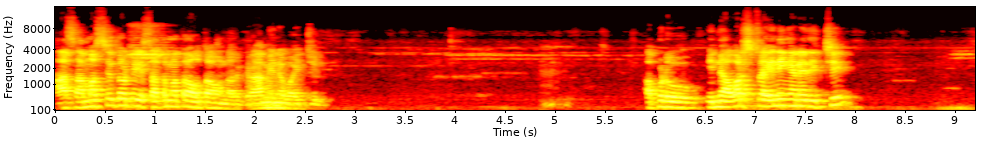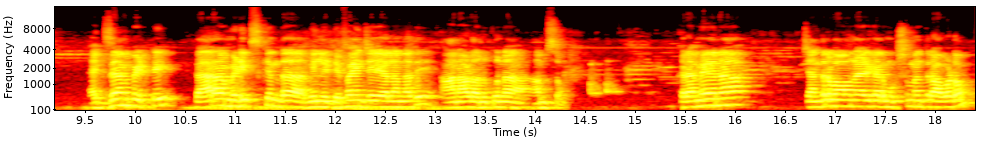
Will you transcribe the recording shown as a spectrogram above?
ఆ సమస్యతోటి సతమతం అవుతా ఉన్నారు గ్రామీణ వైద్యులు. అప్పుడు ఇన్ని అవర్స్ ట్రైనింగ్ అనేది ఇచ్చి ఎగ్జామ్ పెట్టి పారామెడిక్స్ కింద వీళ్ళని డిఫైన్ చేయాలన్నది ఆనాడు అనుకున్న అంశం. క్రమేణా చంద్రబాబు నాయుడు గారు ముఖ్యమంత్రి అవ్వడం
